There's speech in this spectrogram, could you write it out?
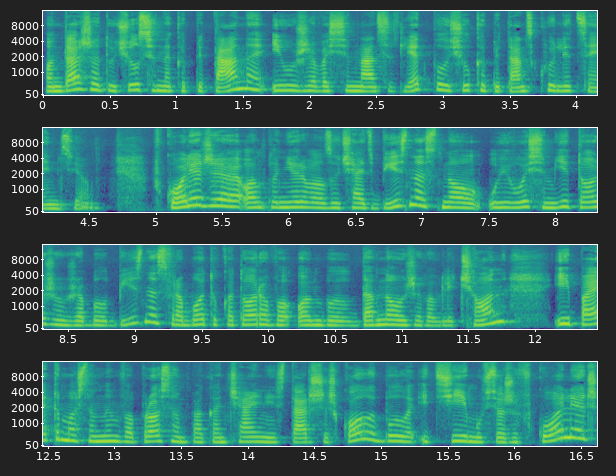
Он даже отучился на капитана и уже 18 лет получил капитанскую лицензию. В колледже он планировал изучать бизнес, но у его семьи тоже уже был бизнес, в работу которого он был давно уже вовлечен, и поэтому основным вопросом по окончании старшей школы было идти ему все же в колледж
